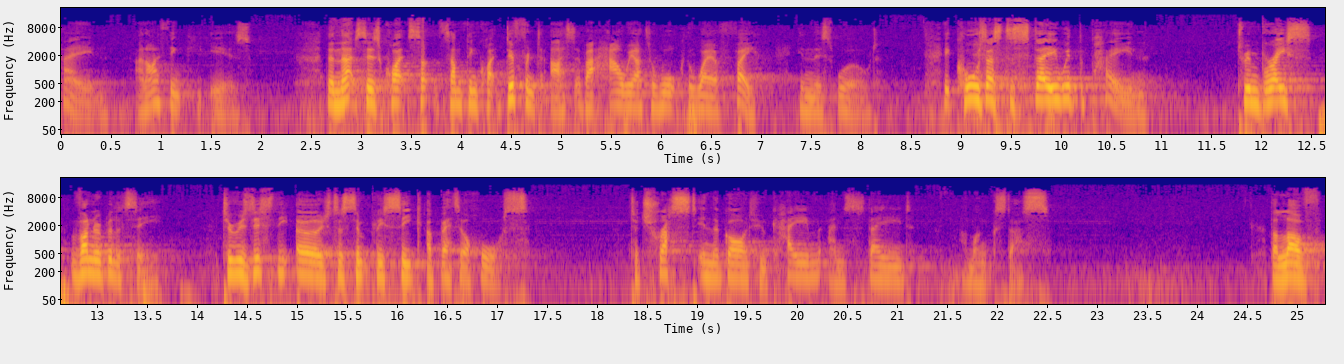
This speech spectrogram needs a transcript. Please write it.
pain, and I think he is, then that says quite something quite different to us about how we are to walk the way of faith in this world. It calls us to stay with the pain, to embrace vulnerability, to resist the urge to simply seek a better horse, to trust in the God who came and stayed amongst us. The love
